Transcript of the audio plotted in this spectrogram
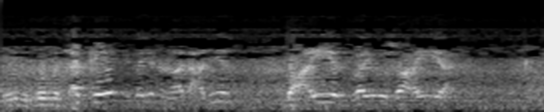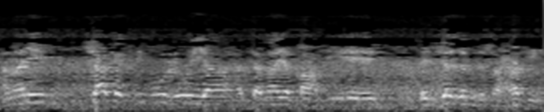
يكون متأكد يبين أن هذا حديث ضعيف غير صحيح. أماني شاكك في روي حتى ما يقع فيه الجزم بصحته.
